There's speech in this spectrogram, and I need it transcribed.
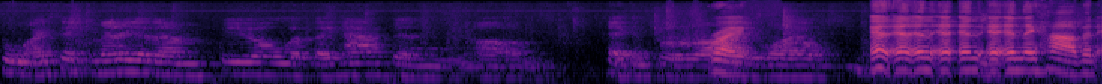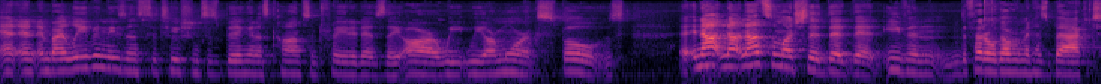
who I think many of them feel that they have been um, taken for a Right. ride while. And, and, and, and, and, and they have. And, and, and by leaving these institutions as big and as concentrated as they are, we, we are more exposed. Uh, Not, not, not so much that, that, that even the federal government has backed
